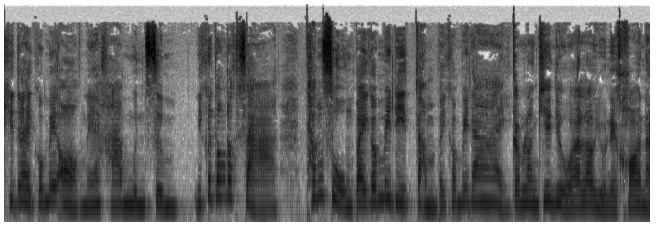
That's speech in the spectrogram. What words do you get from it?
ค่ะคิดอะไรก็ไม่ออกเนี่ยนะคะมึนซึม นี่ก็ต้องรักษาทั้งสูงไปก็ไม่ดีต่ำไปก็ไม่ได้กำลังคิดอยู่ว่าเราอยู่ในข้อไหน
